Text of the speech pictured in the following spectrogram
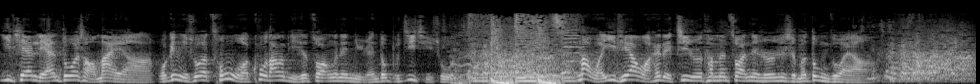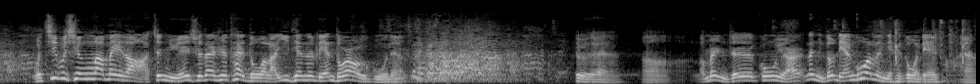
一天连多少麦呀？我跟你说，从我裤裆底下钻过的女人都不计其数了。那我一天我还得记住她们钻的时候是什么动作呀？我记不清了，妹子，这女人实在是太多了，一天都连多少个姑娘？对不对啊？老妹儿，你这公务员，那你都连过了，你还跟我连啥呀？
